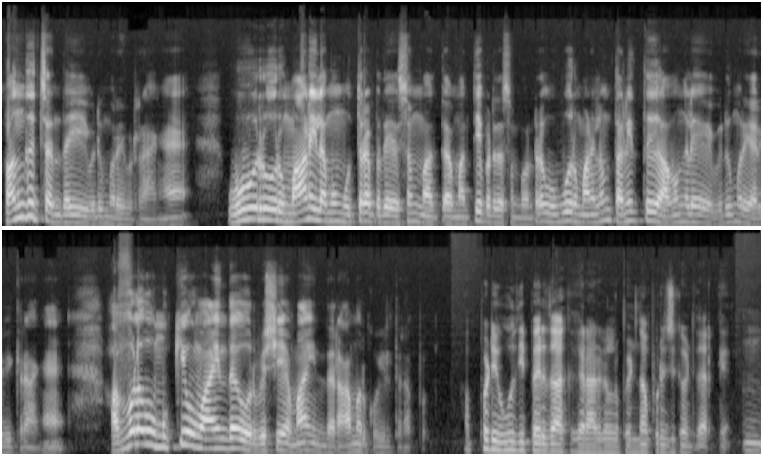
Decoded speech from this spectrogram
பங்குச் சந்தை விடுமுறை விடுறாங்க. ஒவ்வொரு ஒரு மாநிலமும் உத்தரப்பிரதேசம் மத்த மத்திய பிரதேசம் போன்ற ஒவ்வொரு மாநிலமும் தனித்து அவங்களே விடுமுறை அறிவிக்கிறாங்க. அவ்வளவு முக்கியம் வாய்ந்த ஒரு விஷயமா இந்த ராமர் கோயில் திறப்பு. அப்படி ஊதி பெரிதாக்குகிறார்கள் அப்படின்னு தான் புரிஞ்சுக்க வேண்டியதாக இருக்குது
